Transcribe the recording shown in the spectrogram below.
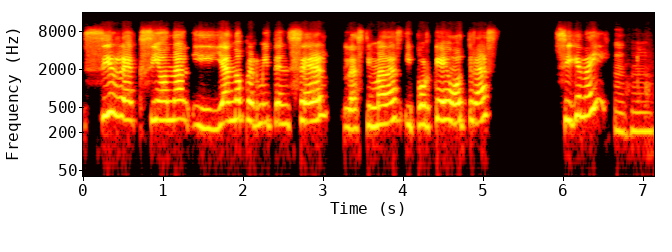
sí reaccionan y ya no permiten ser lastimadas y por qué otras siguen ahí. Uh -huh.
